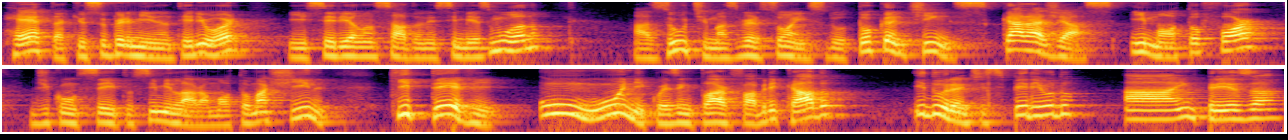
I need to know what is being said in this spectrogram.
reta que o Super Mini anterior e seria lançado nesse mesmo ano. As últimas versões do Tocantins, Carajás e Moto 4, de conceito similar ao Moto Machine, que teve um único exemplar fabricado, e durante esse período a empresa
